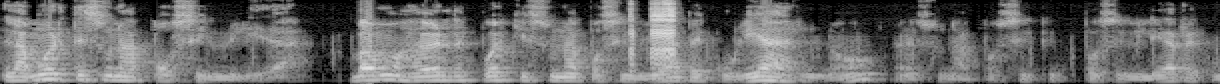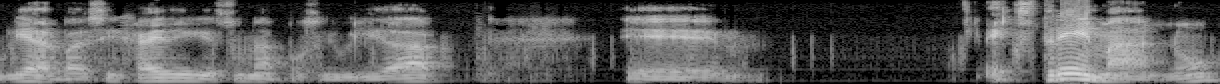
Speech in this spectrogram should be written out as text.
la muerte es una posibilidad. Vamos a ver después que es una posibilidad peculiar, ¿no? Es una posibilidad peculiar, va a decir Heidegger, es una posibilidad eh, extrema, ¿no?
